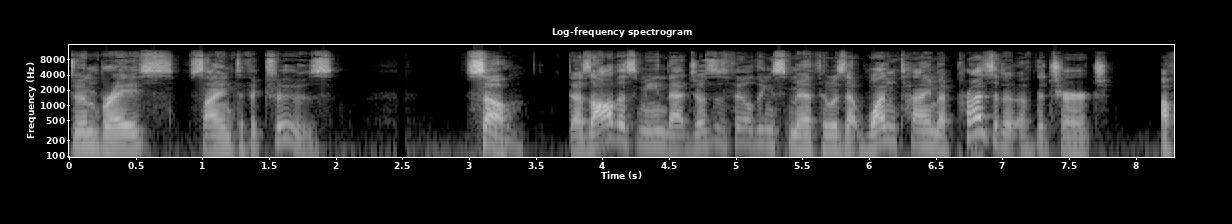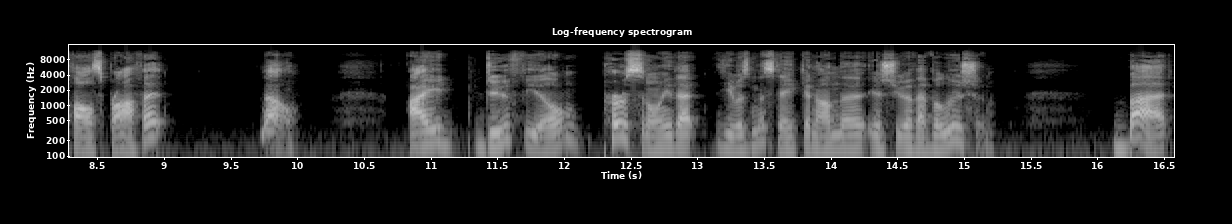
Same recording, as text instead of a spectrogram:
to embrace scientific truths. So, does all this mean that Joseph Fielding Smith, who was at one time a president of the church, a false prophet? No. I do feel personally that he was mistaken on the issue of evolution. But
